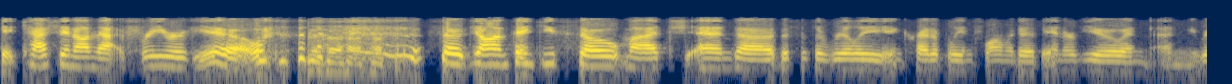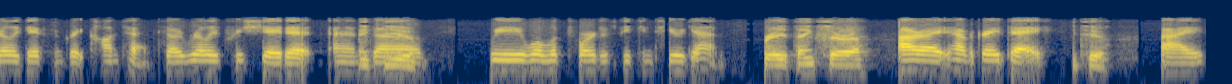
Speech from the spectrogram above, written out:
get cash in on that free review. so, Jon, thank you so much, and uh, this is a really incredibly informative interview, and, and you really gave some great content. So I really appreciate it, and uh, we will look forward to speaking to you again. Great, thanks, Sarah. All right, have a great day. You too. Bye.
